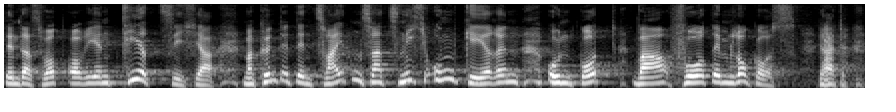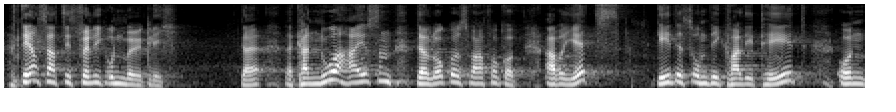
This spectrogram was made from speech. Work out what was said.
denn das Wort orientiert sich ja. Man könnte den zweiten Satz nicht umkehren und Gott war vor dem Logos. Ja, der Satz ist völlig unmöglich. Er kann nur heißen, der Logos war vor Gott. Aber jetzt geht es um die Qualität und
